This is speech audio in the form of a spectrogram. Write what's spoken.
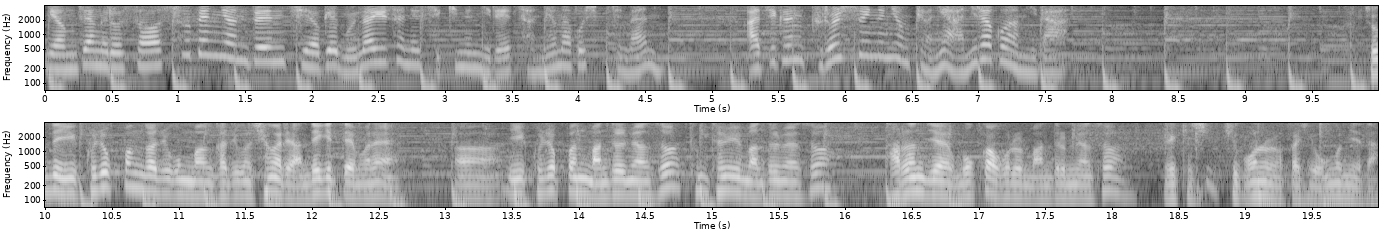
명장으로서 수백 년 된 지역의 문화유산을 지키는 일에 전념하고 싶지만 아직은 그럴 수 있는 형편이 아니라고 합니다. 저도 이 구족반 가지고만 가지고는 생활이 안 되기 때문에 어, 이 구족반 만들면서 틈틈이 만들면서 다른 이제 목가구를 만들면서 이렇게 지- 지금 오늘까지 온 겁니다.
